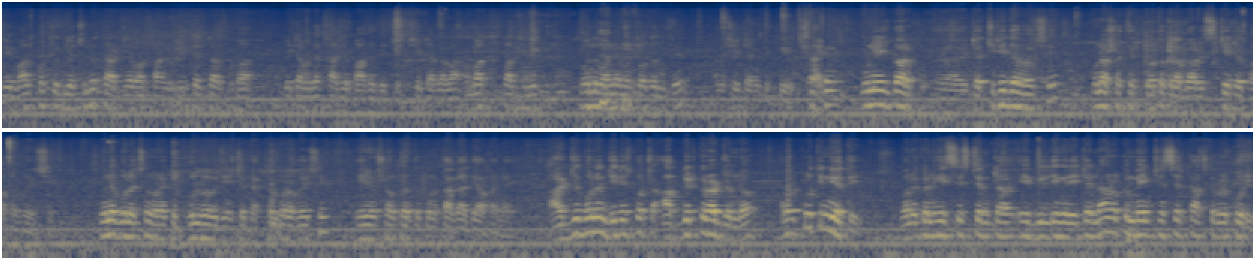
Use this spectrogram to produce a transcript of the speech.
যে মালপত্রগুলো ছিল তার যে আমার রিটেলটা অথবা এটা আমাদের কাজে বাধা দিচ্ছে সেটা আমি আমার- আমার প্রাথমিক অনুমানে আমার তদন্তে আমি সেটা আমি পেয়েছি। উনিশ বার এটা চিঠি দেওয়া হয়েছে। ওনার সাথে গতকাল আমার স্টেটেও কথা হয়েছে। উনি বলেছেন অনেকে ভুলভাবে জিনিসটা ব্যাখ্যা করা হয়েছে। এই সংক্রান্ত কোনো তাগা দেওয়া হয় নাই। আর যে বলেন জিনিসপত্র আপগ্রেড করার জন্য, আমরা প্রতিনিয়তই মনে করেন এই সিস্টেমটা এই বিল্ডিংয়ের এটা নানা রকম মেনটেন্সের কাজ করার করি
